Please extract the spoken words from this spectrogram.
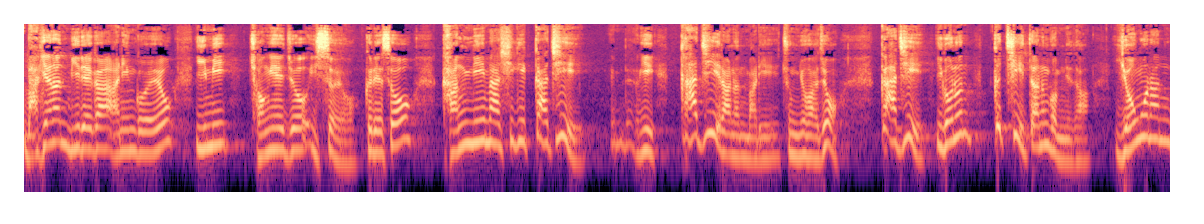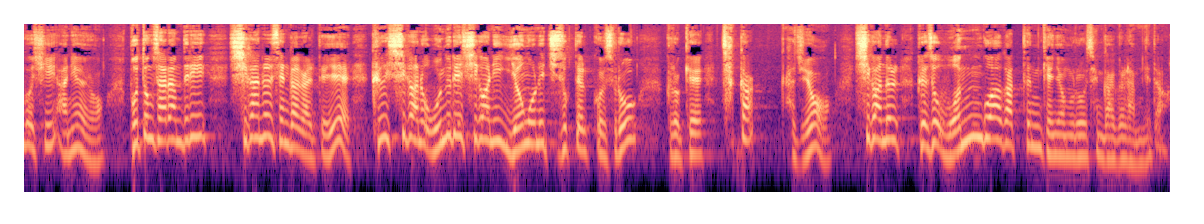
막연한 미래가 아닌 거예요. 이미 정해져 있어요. 그래서 강림하시기까지 여기 까지라는 말이 중요하죠. 까지 이거는 끝이 있다는 겁니다. 영원한 것이 아니에요. 보통 사람들이 시간을 생각할 때에 그 시간은 오늘의 시간이 영원히 지속될 것으로 그렇게 착각 하죠. 시간을 그래서 원과 같은 개념으로 생각을 합니다.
